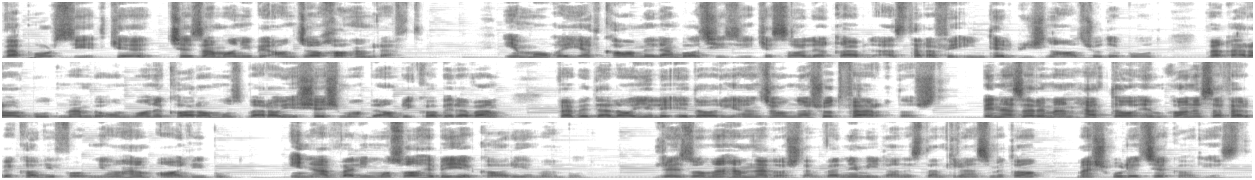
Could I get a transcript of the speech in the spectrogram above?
و پرسید که چه زمانی به آنجا خواهم رفت. این موقعیت کاملا با چیزی که سال قبل از طرف اینتل پیشنهاد شده بود و قرار بود من به عنوان کارآموز برای شش ماه به آمریکا بروم و به دلایل اداری انجام نشد فرق داشت. به نظر من حتی امکان سفر به کالیفرنیا هم عالی بود. این اولین مصاحبه کاری من بود. رزومه هم نداشتم و نمی‌دانستم ترانسمتا مشغول چه کاری است.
